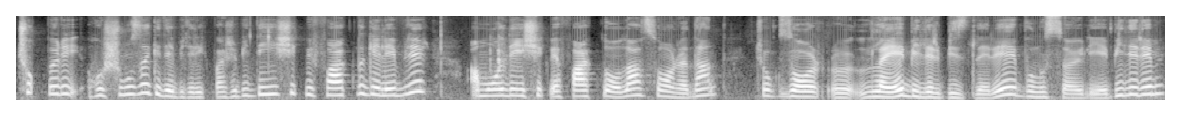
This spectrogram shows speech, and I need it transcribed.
Çok böyle hoşumuza gidebilir ilk başta. Bir değişik bir farklı gelebilir ama o değişik ve farklı olan sonradan çok zorlayabilir bizleri. Bunu söyleyebilirim.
